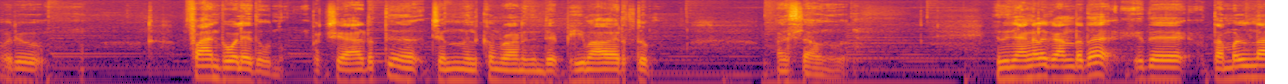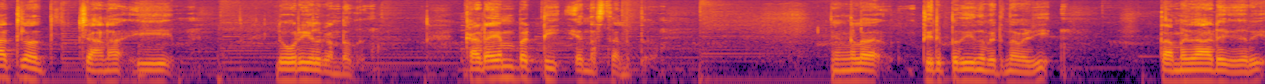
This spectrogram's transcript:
ഒരു ഫാൻ പോലെ തോന്നും. പക്ഷേ അടുത്ത് ചെന്ന് നിൽക്കുമ്പോഴാണ് ഇതിന്റെ ഭീമാകാരത്വം മനസ്സിലാവുന്നത്. ഇത് ഞങ്ങൾ കണ്ടത് ഇത് തമിഴ്നാട്ടിൽ വെച്ചാണ് ഈ ലോറികൾ കണ്ടത്. കടയമ്പട്ടി എന്ന സ്ഥലത്ത്. ഞങ്ങൾ തിരുപ്പതി നിന്ന് വരുന്ന വഴി തമിഴ്നാട് കയറി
